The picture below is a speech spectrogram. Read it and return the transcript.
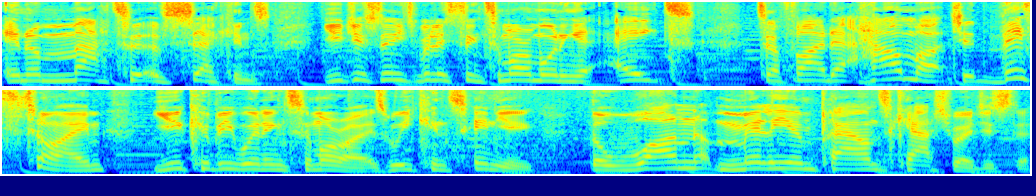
in a matter of seconds. You just need to be listening tomorrow morning at 8 to find out how much at this time you could be winning tomorrow as we continue the £1 million cash register.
